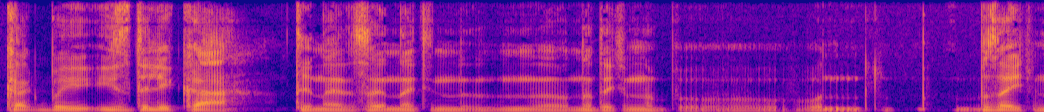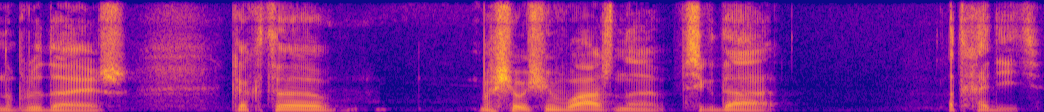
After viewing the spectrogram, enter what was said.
как бы издалека ты над этим, над этим, за этим наблюдаешь. Как-то вообще очень важно всегда отходить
